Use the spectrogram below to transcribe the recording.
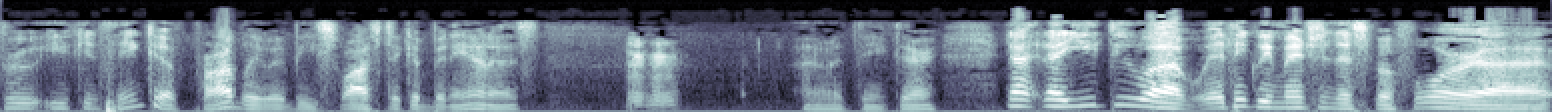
fruit you can think of. Probably would be swastika bananas. hmm I would think there. Now, now you do. Uh, I think we mentioned this before uh,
